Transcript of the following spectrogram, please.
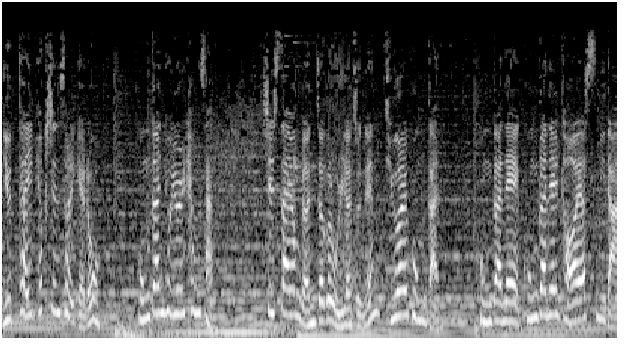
뉴타입 혁신 설계로 공간 효율 향상, 실사용 면적을 올려주는 듀얼 공간, 공간에 공간을 더하였습니다.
